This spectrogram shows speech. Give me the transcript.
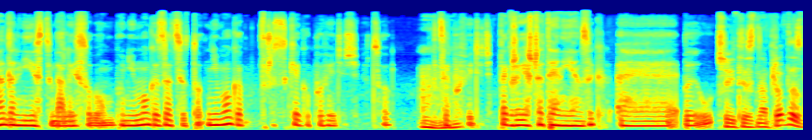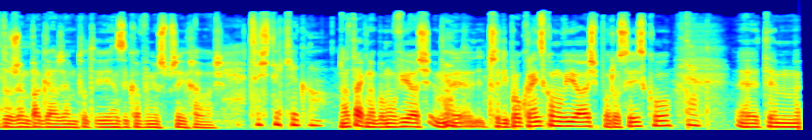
Nadal nie jestem dalej sobą, bo nie mogę nie mogę wszystkiego powiedzieć, co chcę powiedzieć. Także jeszcze ten język e, był. Czyli ty z naprawdę z dużym bagażem tutaj językowym już przyjechałaś. Coś takiego. No tak, no bo mówiłaś, Tak. e, czyli po ukraińsku mówiłaś, po rosyjsku, Tak. E, tym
